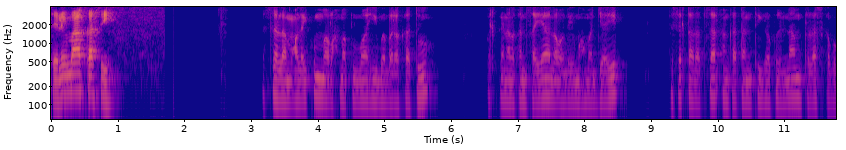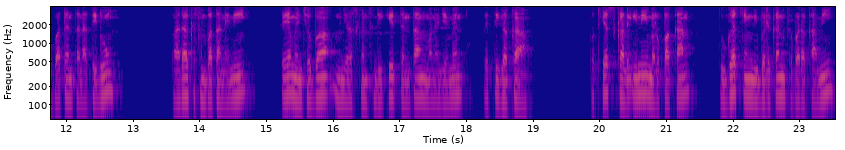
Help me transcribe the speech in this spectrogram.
Terima kasih. Assalamualaikum warahmatullahi wabarakatuh. Perkenalkan saya Laude Muhammad Jaib, peserta Latsar Angkatan 36 kelas Kabupaten Tanah Tidung. Pada kesempatan ini, saya mencoba menjelaskan sedikit tentang manajemen P3K. Podcast kali ini merupakan tugas yang diberikan kepada kami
